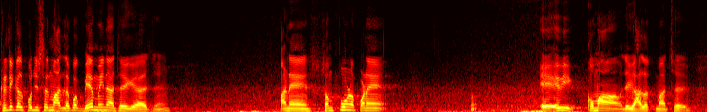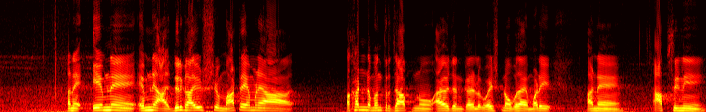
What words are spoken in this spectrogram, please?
ક્રિટિકલ પોઝિશનમાં લગભગ બે મહિના થઈ ગયા છે. અને સંપૂર્ણપણે એ એવી કોમા જેવી હાલતમાં છે. અને એમને એમને આ દીર્ઘ આયુષ્ય માટે એમણે આ અખંડ મંત્ર જાપનું આયોજન કરેલું. વૈષ્ણવ બધાએ મળી અને આપશ્રીની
